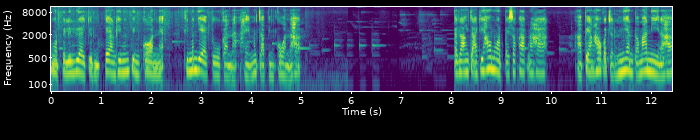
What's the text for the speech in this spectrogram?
นวดไปเรื่อยๆจนแป้งที่มันเป็นก้อนเนี่ย ที่มันแยกตัวกันอะให้มันจับเป็นก้อนนะคะ ก็หลังจากที่เฮานวดไปสักพักนะคะอ่าแป้งเฮาก็จะเนียนประมาณนี้นะคะ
